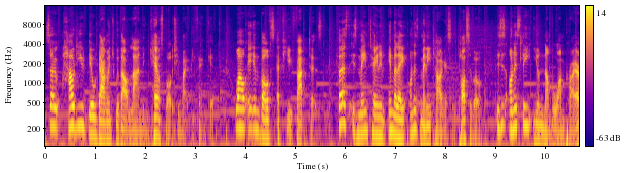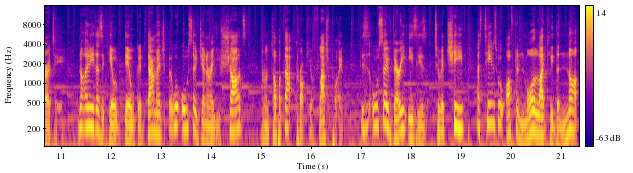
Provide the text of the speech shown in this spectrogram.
So how do you deal damage without landing Chaos Bolts you might be thinking? Well, it involves a few factors. First is maintaining Immolate on as many targets as possible. This is honestly your number one priority. Not only does it deal good damage, but will also generate you shards, and on top of that proc your flashpoint. This is also very easy to achieve as teams will often more likely than not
